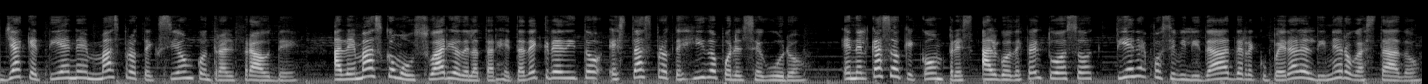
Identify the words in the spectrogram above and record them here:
ya que tiene más protección contra el fraude. Además, como usuario de la tarjeta de crédito, estás protegido por el seguro. En el caso que compres algo defectuoso, tienes posibilidad de recuperar el dinero gastado.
